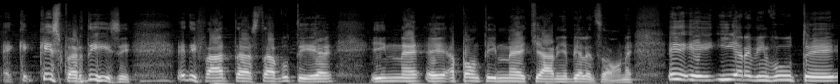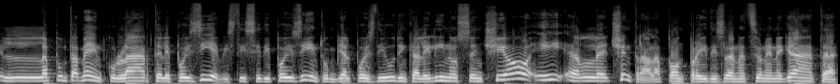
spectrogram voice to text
Eh, che, che spardisi! E di fatto sta a buttare in, eh, appunto in chiari e bielle zone. E, e ieri abbiamo avuto l'appuntamento con l'arte e le poesie, vistissi di poesie, in un biel poes di Udin Calelino Sencio e al centrale appunto Predis la nazione negata.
